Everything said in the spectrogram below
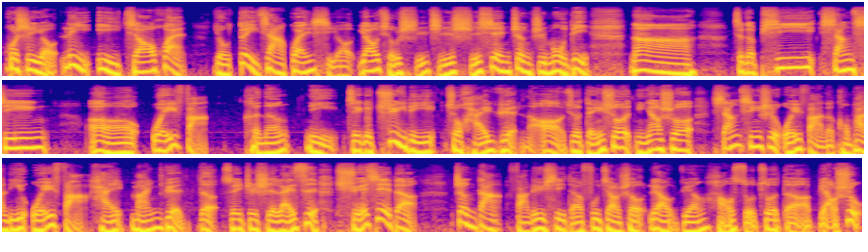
或是有利益交换、有对价关系哦，要求实质实现政治目的，那这个批乡亲呃违法。可能你这个距离就还远了哦，就等于说你要说相亲是违法的，恐怕离违法还蛮远的。所以这是来自学界的正大法律系的副教授廖元豪所做的表述。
